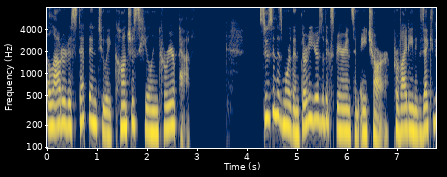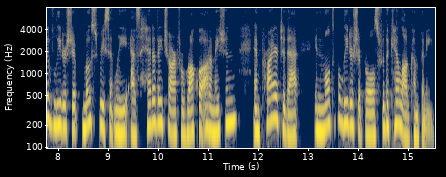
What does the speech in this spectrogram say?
allowed her to step into a conscious healing career path. Susan has more than 30 years of experience in HR, providing executive leadership most recently as head of HR for Rockwell Automation, and prior to that, in multiple leadership roles for the Kellogg Company.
